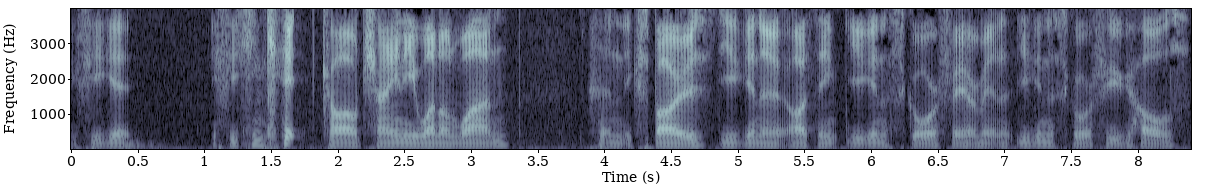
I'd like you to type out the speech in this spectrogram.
if you get if you can get Kyle Cheney one on one and exposed, you're gonna. I think you're gonna score a fair amount. You're gonna score a few goals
